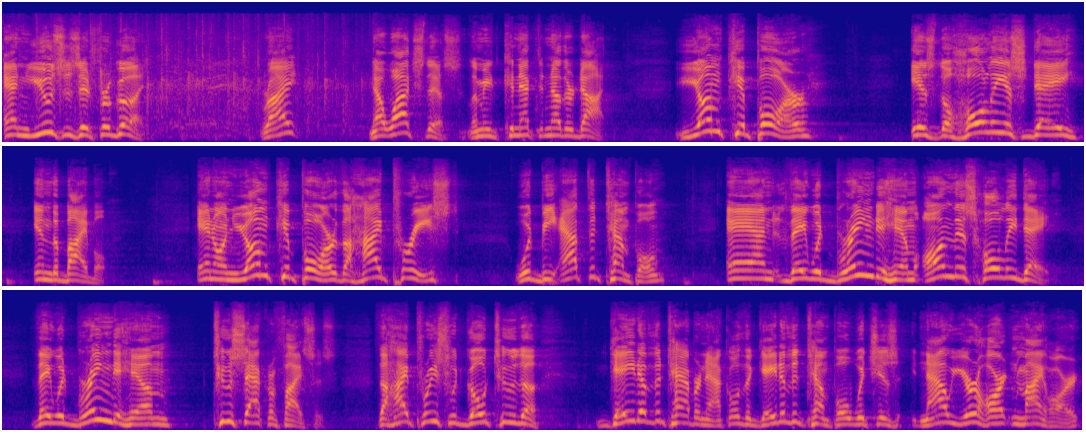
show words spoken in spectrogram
and uses it for good. Right? Now, watch this. Let me connect another dot. Yom Kippur is the holiest day in the Bible. And on Yom Kippur, the high priest would be at the temple and they would bring to him on this holy day, they would bring to him two sacrifices. The high priest would go to the gate of the tabernacle, the gate of the temple, which is now your heart and my heart,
